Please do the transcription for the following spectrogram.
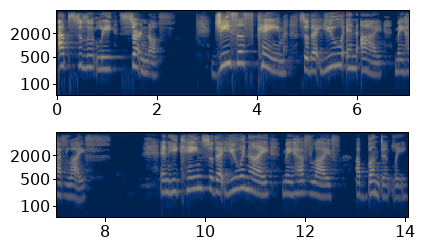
absolutely certain of. Jesus came so that you and I may have life and he came so that you and I may have life abundantly.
